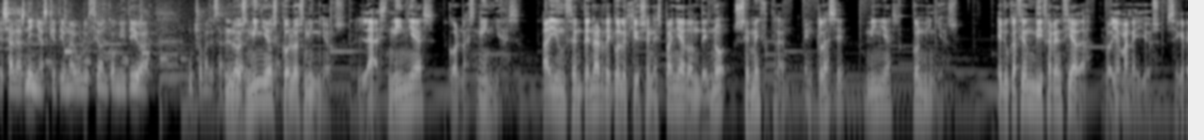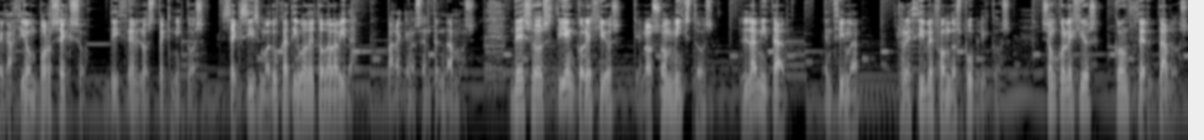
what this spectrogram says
es a las niñas, que tienen una evolución cognitiva mucho más desarrollada. Los niños con los niños, las niñas con las niñas. Hay un centenar de colegios en España donde no se mezclan en clase niñas con niños. Educación diferenciada, lo llaman ellos. Segregación por sexo, dicen los técnicos. Sexismo educativo de toda la vida, para que nos entendamos. De esos 100 colegios, que no son mixtos, la mitad, encima, recibe fondos públicos. Son colegios concertados.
